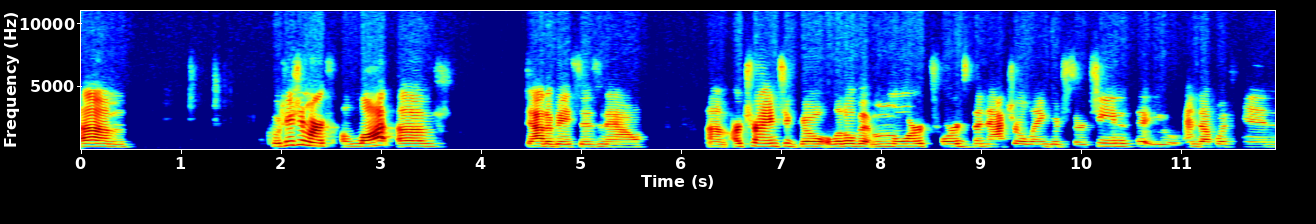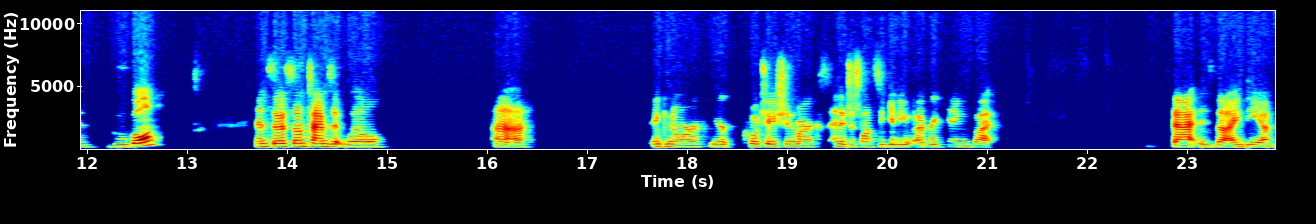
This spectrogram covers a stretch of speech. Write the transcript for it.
Um, quotation marks, a lot of databases now um, are trying to go a little bit more towards the natural language searching that you end up with in Google. And so sometimes it will uh, ignore your quotation marks and it just wants to give you everything, but that is the idea.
